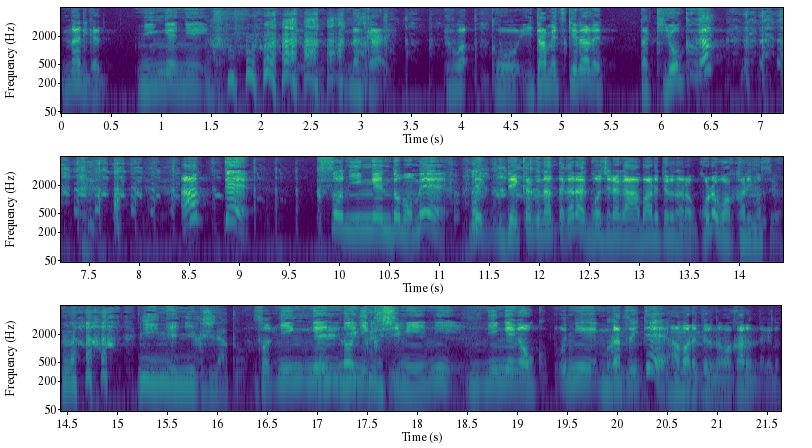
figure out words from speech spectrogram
何か人間に、なんか、わこう、痛めつけられた記憶があって、クソ人間どもめ。で、でっかくなったからゴジラが暴れてるなら、これはわかりますよ。人間肉視だと。そう、人間の憎しみに、人間がおこにムカついて暴れてるのはわかるんだけど、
